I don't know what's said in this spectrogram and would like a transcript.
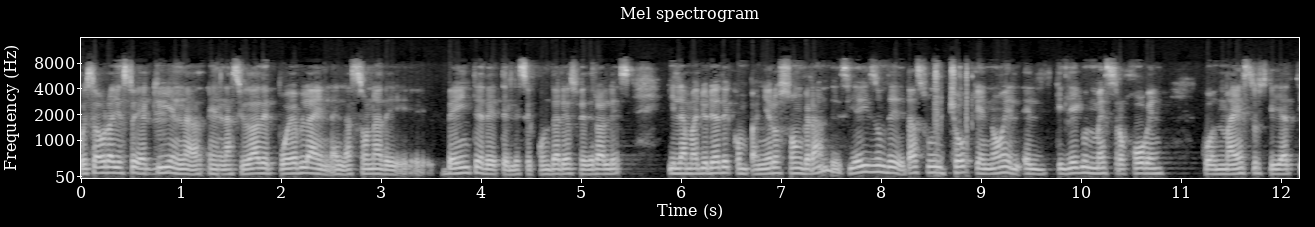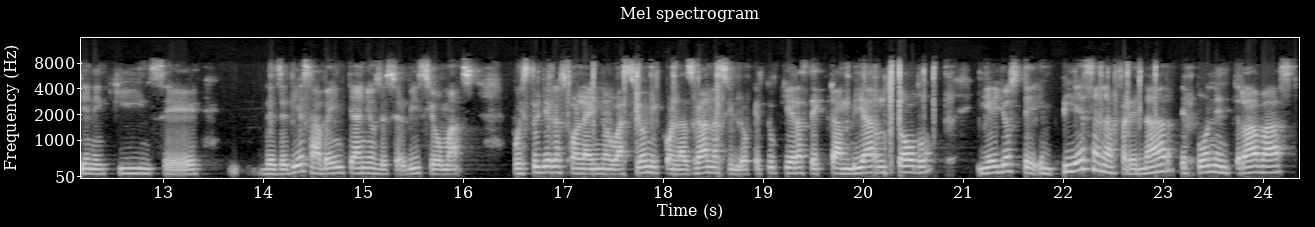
pues ahora ya estoy aquí en la, en la ciudad de Puebla, en la, en la, zona de 20 de telesecundarias federales, y la mayoría de compañeros son grandes, y ahí es donde das un choque, ¿no? El, el que llegue un maestro joven con maestros que ya tienen 15, desde 10 a 20 años de servicio o más, pues tú llegas con la innovación y con las ganas y lo que tú quieras de cambiar todo, y ellos te empiezan a frenar, te ponen trabas,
